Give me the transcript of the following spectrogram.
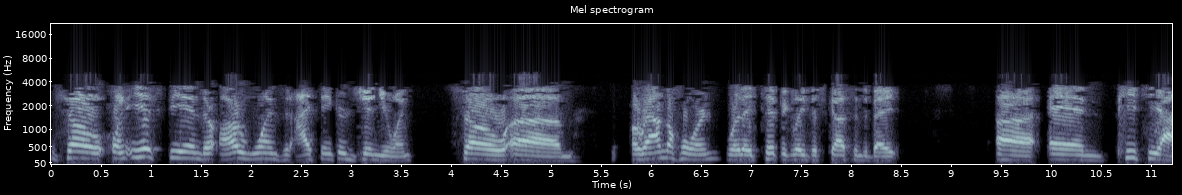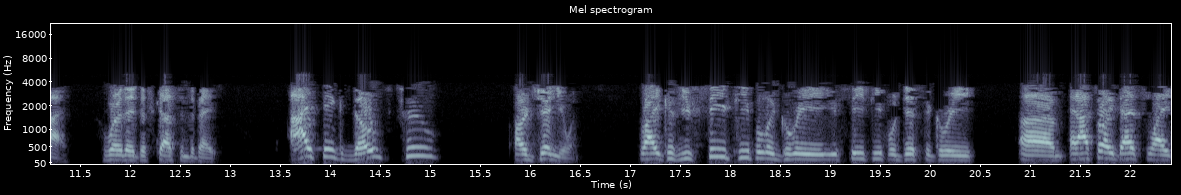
So on ESPN, there are ones that I think are genuine. So, um, around the horn, where they typically discuss and debate, uh, and PTI, where they discuss and debate. I think those two are genuine. Like, cause you see people agree, you see people disagree, um, and I feel like that's like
